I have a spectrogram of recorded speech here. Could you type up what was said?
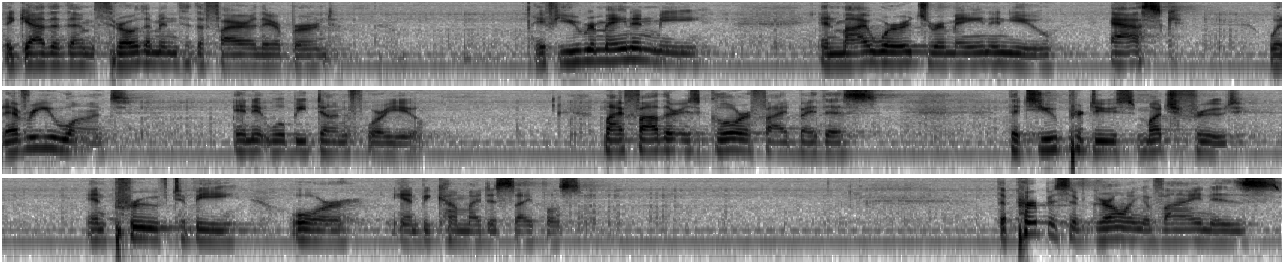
They gather them, throw them into the fire, they are burned. If you remain in me and my words remain in you, ask whatever you want, and it will be done for you. My Father is glorified by this, that you produce much fruit and prove to be or and become my disciples. The purpose of growing a vine is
